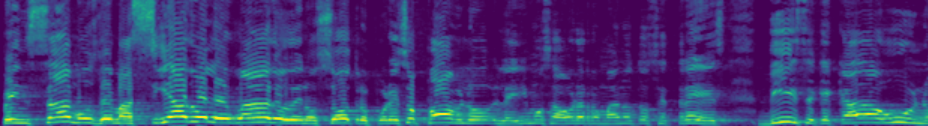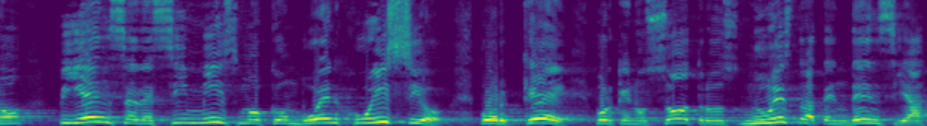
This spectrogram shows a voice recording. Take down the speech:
Pensamos demasiado elevado de nosotros. Por eso Pablo, leímos ahora Romanos 12.3, dice que cada uno piense de sí mismo con buen juicio. ¿Por qué? Porque nosotros, nuestra tendencia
